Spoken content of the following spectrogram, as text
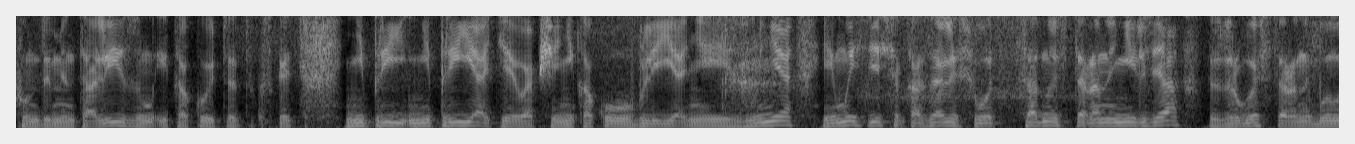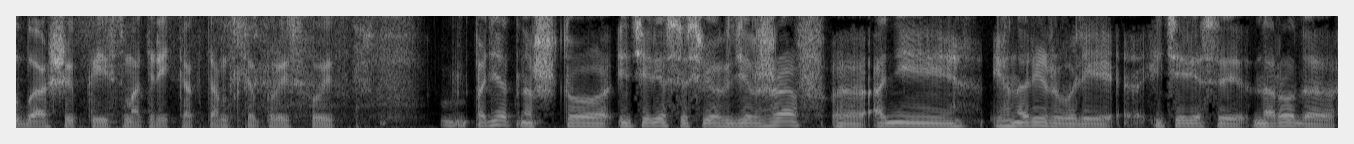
фундаментализм и какое-то, так сказать, непри, неприятие вообще никакого влияния извне. И мы здесь оказались вот с одной стороны нельзя, с другой стороны было бы ошибкой смотреть, как там все происходит. Понятно, что интересы сверхдержав, э, они игнорировали интересы народа,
